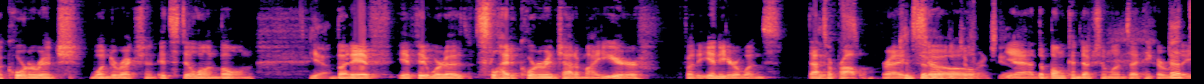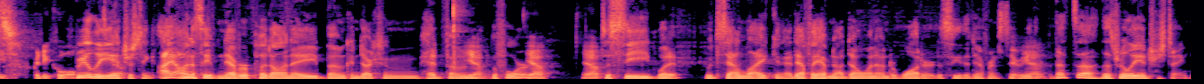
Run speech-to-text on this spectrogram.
a quarter inch one direction it's still on bone Yeah. but if if it were to slide a quarter inch out of my ear for the in-ear ones that's a problem right considerable So, difference, yeah. yeah the bone conduction ones i think are really That's pretty cool Really So, interesting. I honestly have never put on a bone conduction headphone Yeah. before yeah yeah to see what it would sound like, and I definitely have not done one underwater to see the difference there Yeah. either. But that's uh that's really interesting.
